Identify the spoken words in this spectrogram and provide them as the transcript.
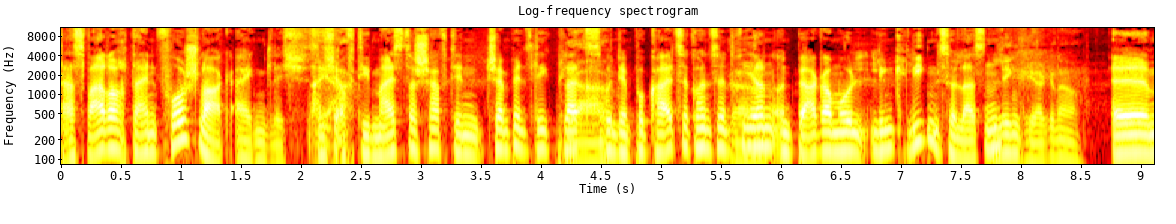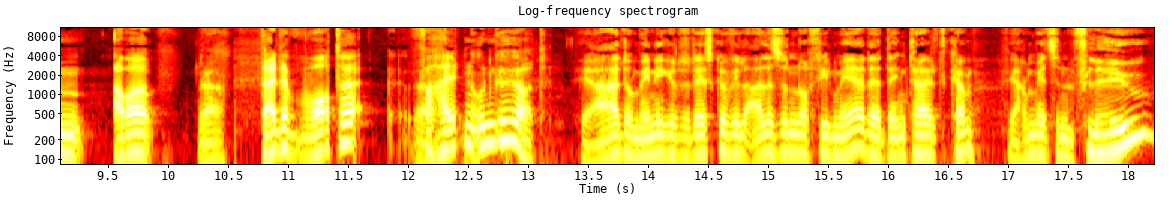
Das war doch dein Vorschlag eigentlich, sich ja. auf die Meisterschaft, den Champions League Platz Ja. und den Pokal zu konzentrieren und Bergamo link liegen zu lassen. Link, ja genau. Ähm, aber Ja. deine Worte verhalten ungehört. Ja, Domenico Tedesco will alles und noch viel mehr. Der denkt halt, komm, wir haben jetzt einen Flow,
